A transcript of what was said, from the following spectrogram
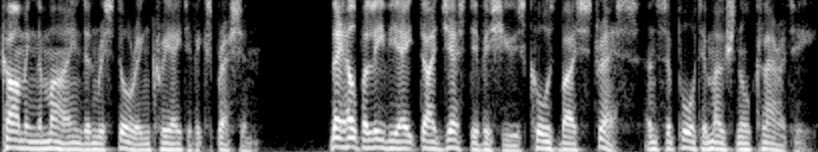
calming the mind and restoring creative expression. They help alleviate digestive issues caused by stress and support emotional clarity.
